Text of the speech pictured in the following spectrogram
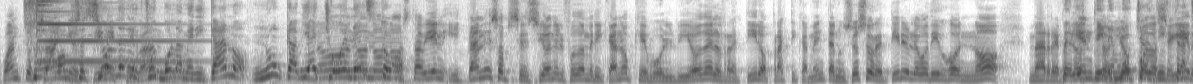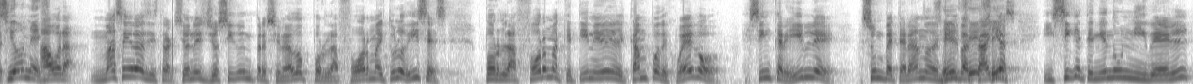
¿Cuántos Su años obsesión tiene era el fútbol americano. Nunca había No, hecho él no, esto. No, no, está bien. Y tan es obsesión el fútbol americano que volvió del retiro prácticamente. Anunció su retiro y luego dijo, no, me arrepiento, tiene yo muchas puedo distracciones. seguir. Ahora, más allá de las distracciones, yo sigo impresionado por la forma, y tú lo dices, por la forma que tiene él en el campo de juego. Es increíble. Es un veterano de Sí, mil sí, batallas sí. y sigue teniendo un nivel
